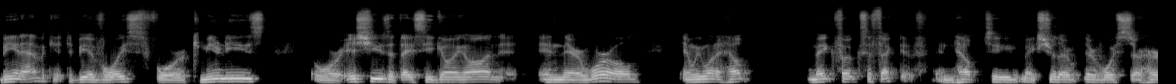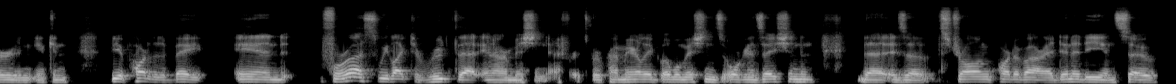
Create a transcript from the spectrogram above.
be an advocate, to be a voice for communities or issues that they see going on in their world. And we want to help make folks effective and help to make sure their, their voices are heard and, and can be a part of the debate. And for us, we like to root that in our mission efforts. We're primarily a global missions organization that is a strong part of our identity. And so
